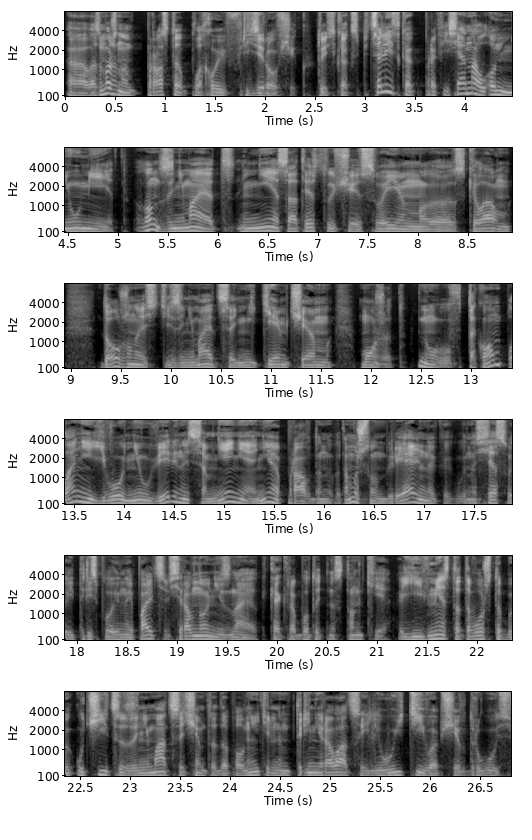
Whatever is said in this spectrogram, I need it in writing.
а, возможно, он просто плохой фрезеровщик. То есть как специалист, как профессионал он не умеет. Он занимает не соответствующие своим э, скиллам должность и занимается не тем, чем может. Ну, в таком плане его неуверенность, сомнения, они оправданы, потому что он реально как бы на все свои три с половиной пальца все равно не знает, как работать на станке. И вместо того, чтобы учиться заниматься чем-то дополнительным, тренироваться или уйти вообще в другую сферу,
